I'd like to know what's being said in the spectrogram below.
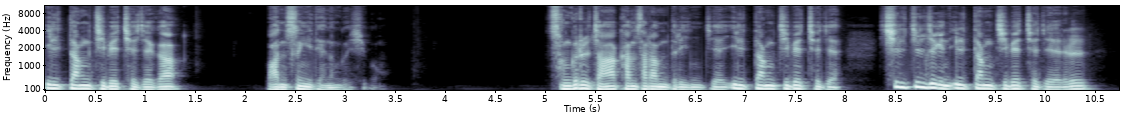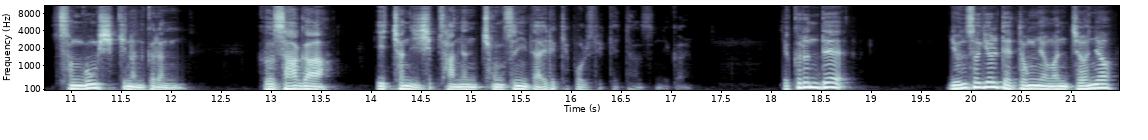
일당 지배체제가 완성이 되는 것이고 선거를 장악한 사람들이 이제 일당 지배체제 실질적인 일당 지배체제를 성공시키는 그런 거사가 2024년 총선이다 이렇게 볼 수 있겠지 않습니까 그런데 윤석열 대통령은 전혀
